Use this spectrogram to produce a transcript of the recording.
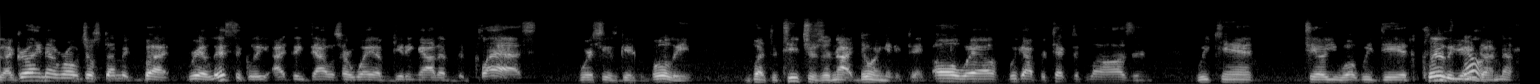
be like, girl, ain't nothing wrong with your stomach. But realistically, I think that was her way of getting out of the class where she was getting bullied. But the teachers are not doing anything. Oh, well, we got protective laws and we can't tell you what we did. Clearly, you ain't no. done nothing.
